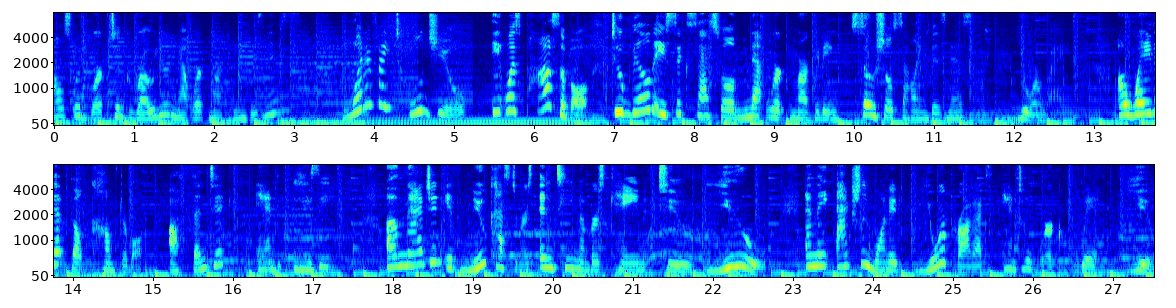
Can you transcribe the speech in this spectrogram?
else would work to grow your network marketing business? What if I told you it was possible to build a successful network marketing, social selling business your way? A way that felt comfortable, authentic, and easy. Imagine if new customers and team members came to you and they actually wanted your products and to work with you.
